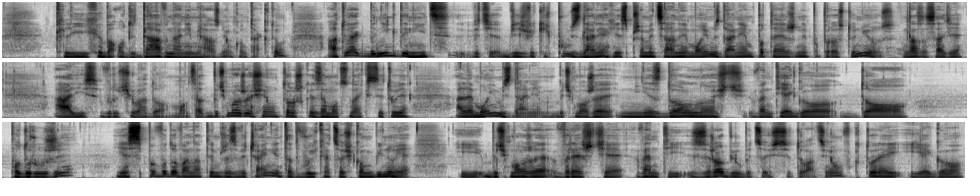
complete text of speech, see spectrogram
Kli chyba od dawna nie miała z nią kontaktu, a tu jakby nigdy nic, wiecie, gdzieś w jakichś pół zdaniach jest przemycany, moim zdaniem, potężny po prostu news. Na zasadzie Alice wróciła do Mozart. Być może się troszkę za mocno ekscytuje, ale moim zdaniem być może niezdolność Ventiego do podróży jest spowodowana tym, że zwyczajnie ta dwójka coś kombinuje i być może wreszcie Venti zrobiłby coś z sytuacją, w której jego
